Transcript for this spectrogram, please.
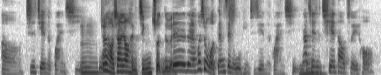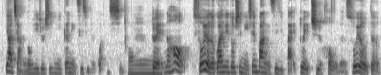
呃，之间的关系，嗯，就好像要很精准，对不对？对对对，或是我跟这个物品之间的关系，嗯、那其实切到最后要讲的东西就是你跟你自己的关系。哦，对，然后所有的关系都是你先把你自己摆对之后呢，所有的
